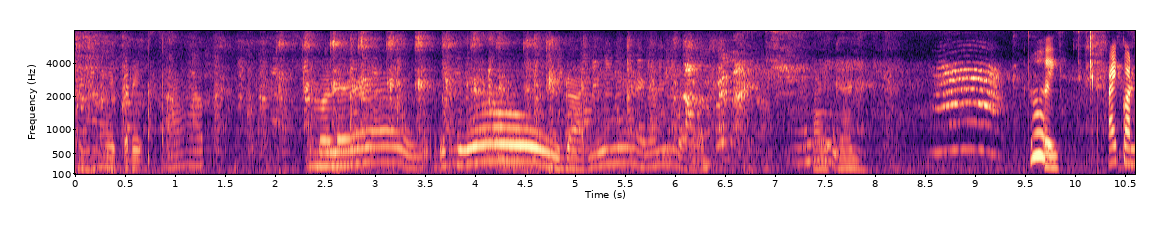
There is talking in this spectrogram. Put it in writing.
ถึงให้ไปเลยครับ มาแล้วโอ้โหด่านนี้ง่ายนะเนี่ยไปไหนอะไปกันเฮ้ยไปก่อน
